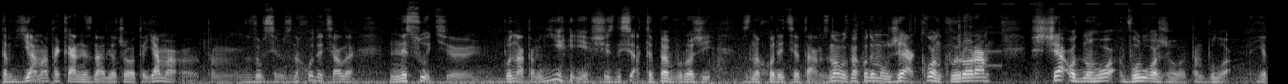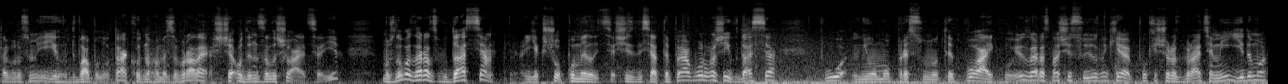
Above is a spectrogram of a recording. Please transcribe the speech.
Там яма така, не знаю для чого та яма е, там зовсім знаходиться, але не суть. Е, Вона там є, і 60 ТП ворожий знаходиться там. Знову знаходимо вже конкурора. Ще одного ворожого там було. Я так розумію, їх два було так. Одного ми забрали, ще один залишається. І можливо зараз вдасться, якщо помилиться 60 ТП ворожий, вдасться по ньому присунути пайку. І зараз наші союзники поки що розбираються. Ми їдемо.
